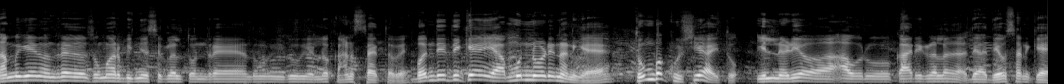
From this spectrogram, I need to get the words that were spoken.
ನಮಗೇನು ಅಂದರೆ ಸುಮಾರು ಬಿಸ್ನೆಸ್ಗಳಲ್ಲಿ ತೊಂದರೆ, ಅದು ಇದು ಎಲ್ಲೋ ಕಾಣಿಸ್ತಾ ಇರ್ತವೆ. ಬಂದಿದ್ದಕ್ಕೆ ಅಮ್ಮನ ನೋಡಿ ನನಗೆ ತುಂಬ ಖುಷಿ ಆಯಿತು. ಇಲ್ಲಿ ನಡೆಯೋ ಅವರು ಕಾರ್ಯಗಳೆಲ್ಲ ಅದೇ ದೇವಸ್ಥಾನಕ್ಕೆ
